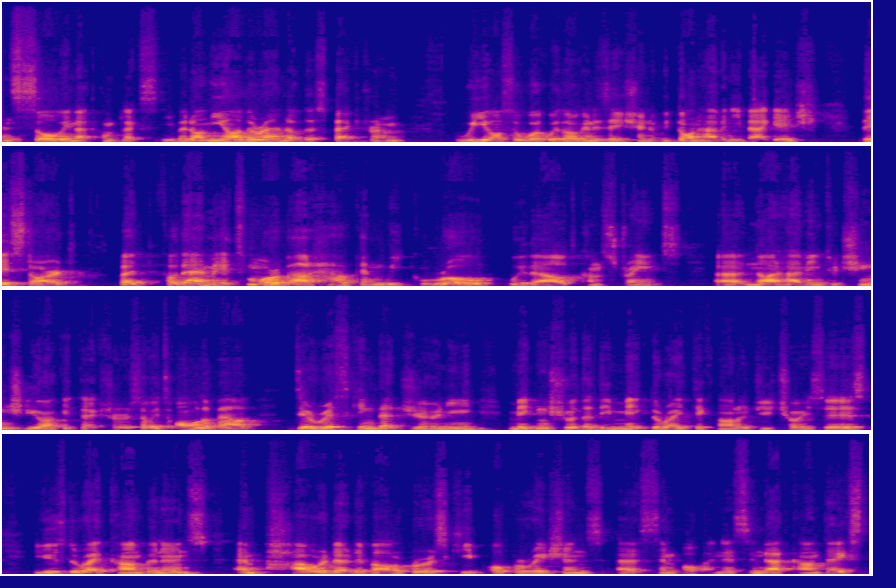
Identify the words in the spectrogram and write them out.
and solving that complexity. But on the other end of the spectrum we also work with organizations who don't have any baggage. They start but for them it's more about how can we grow without constraints uh, not having to change the architecture. So it's all about de-risking that journey, making sure that they make the right technology choices, use the right components, empower their developers, keep operations uh, simple. And it's in that context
